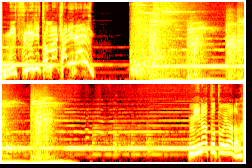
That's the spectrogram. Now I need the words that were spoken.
三剣とまかりなる港とやら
